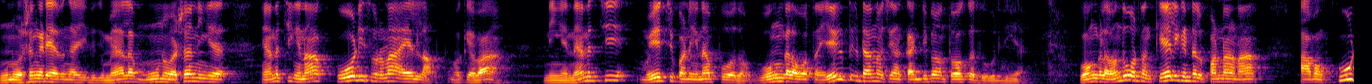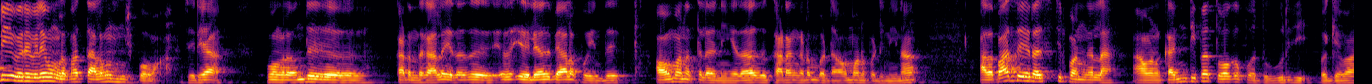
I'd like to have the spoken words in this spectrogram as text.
மூணு வருஷம் கிடையாதுங்க. இதுக்கு மேலே மூணு வருஷம் நீங்கள் நினச்சிங்கன்னா கோடீஸ்வரனாக ஆயிடலாம். ஓகேவா நீங்கள் நினச்சி முயற்சி பண்ணிங்கன்னா போதும். உங்களை ஒருத்தன் எதிர்த்துக்கிட்டான்னு வச்சுக்கோங்க கண்டிப்பாக அவன் தோக்கிறது உறுதிங்க. உங்களை வந்து ஒருத்தன் கேலி கிண்டல் பண்ணானா அவன் கூடிய விரைவிலே உங்களை பார்த்து தலைமுடிஞ்சு போவான். சரியா? உங்களை வந்து கடந்த காலம் ஏதாவது எதுலையாவது வேலை போயிருந்து அவமானத்தில் நீங்கள் ஏதாவது கடன் கடன் பட்டு அவமானப்பட்டிருந்தீங்கன்னா அதை பார்த்து ரசிச்சிருப்பானுங்கள்ல அவன் கண்டிப்பாக தோக்க போகிறது உறுதி. ஓகேவா?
